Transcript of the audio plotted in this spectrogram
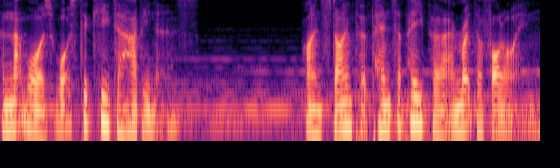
and that was what's the key to happiness? Einstein put pen to paper and wrote the following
